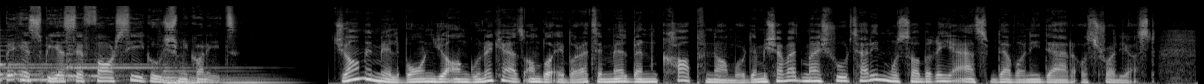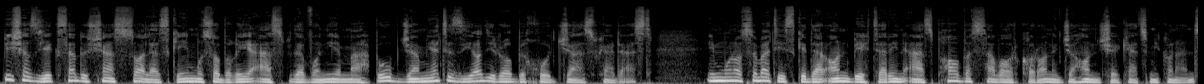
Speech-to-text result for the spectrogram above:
به SBS فارسی گوش می کنید. جام ملبورن یا آنگونه که از آن با عبارت Melbourne Cup نام برده می شود مشهورترین مسابقه اسب دوانی در استرالیا است. بیش از 160 سال است که این مسابقه اسب دوانی محبوب جمعیت زیادی را به خود جذب کرده است. این مناسبتی است که در آن بهترین اسبها و سوارکاران جهان شرکت می کنند.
